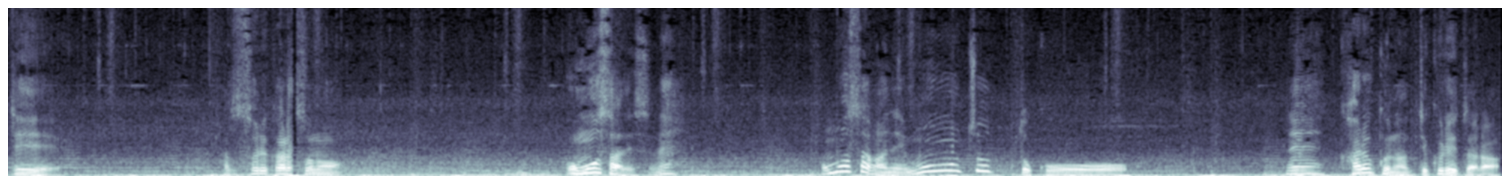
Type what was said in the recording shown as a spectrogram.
ってあとそれからその重さですね。重さがねもうちょっとこうね軽くなってくれたら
